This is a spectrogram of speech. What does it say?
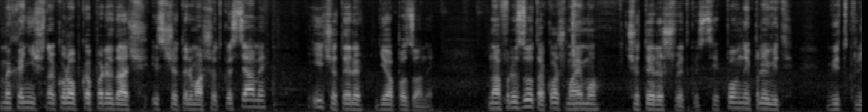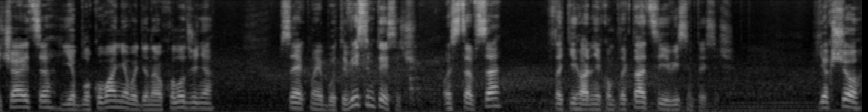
механічна коробка передач із чотирма швидкостями і 4 діапазони. На фрезу також маємо 4 швидкості. Повний привід відключається, є блокування, водяне охолодження. Все як має бути. 8 тисяч. Ось це все. В такій гарній комплектації 8 тисяч. Якщо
